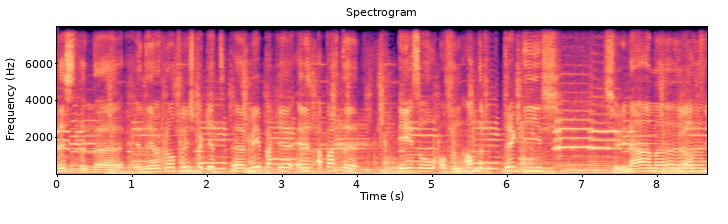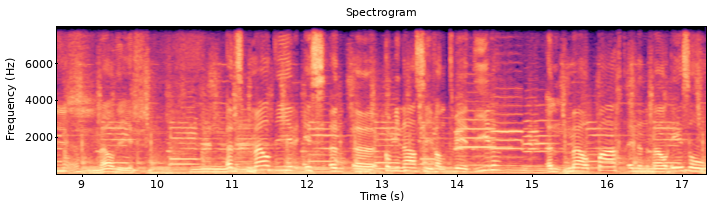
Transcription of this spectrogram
best een, eh, een heel groot lunchpakket eh, meepakken en een aparte ezel of een ander trekdier. Suriname. Muildier. Muildier. Een muildier is een eh, combinatie van twee dieren. Een muilpaard en een muilezel.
